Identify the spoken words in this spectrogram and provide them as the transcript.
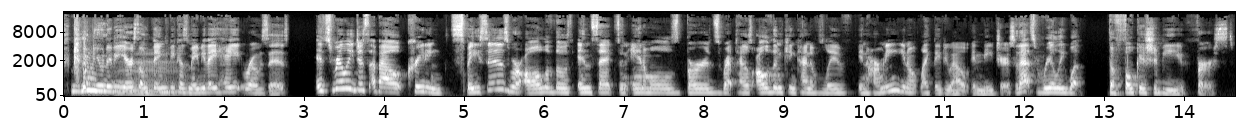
community or something Mm. because maybe they hate roses. It's really just about creating spaces where all of those insects and animals, birds, reptiles, all of them can kind of live in harmony, you know, like they do out in nature. So that's really what the focus should be first,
